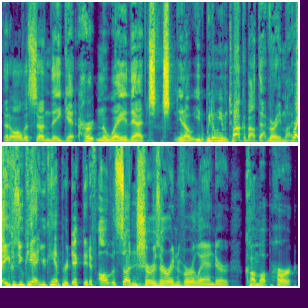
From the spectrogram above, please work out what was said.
that all of a sudden they get hurt in a way that you know we don't even talk about that very much. Right, because you can't you can't predict it. If all of a sudden Scherzer and Verlander come up hurt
